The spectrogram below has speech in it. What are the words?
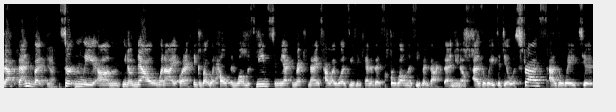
back then, but yeah. certainly um, you know now when I when I think about what health and wellness means to me, I can recognize how I was using cannabis for wellness even back then. You know, as a way to deal with stress, as a way to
